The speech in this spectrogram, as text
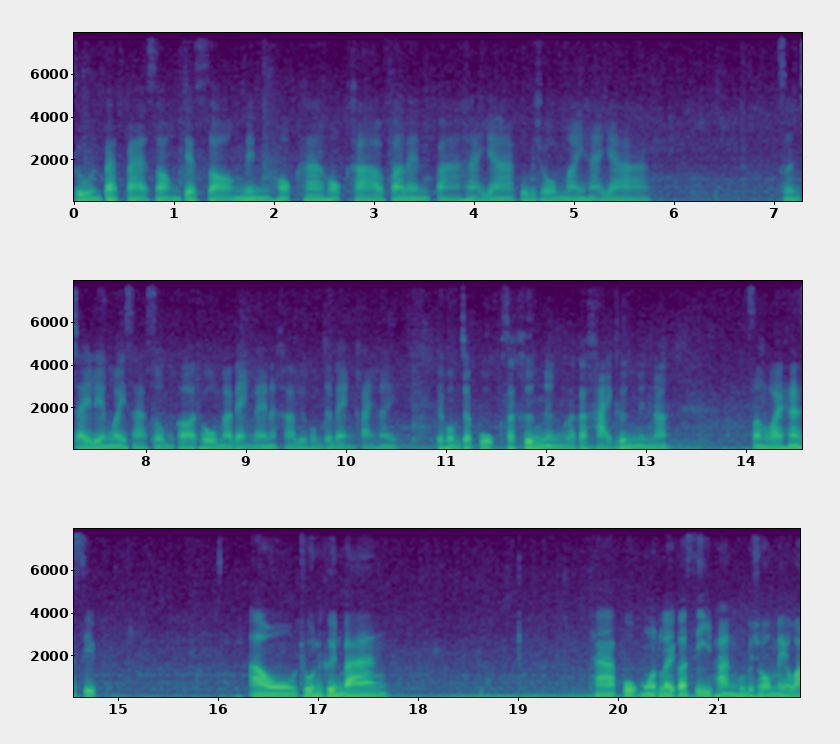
0882721656ขาฟาแลนป่าหายากคุณผู้ชมไม้หายาก สนใจเลี้ยงไว้สะสมก็โทรมาแบ่งได้นะครับเดี๋ยวผมจะแบ่งขายให้ เดี๋ยวผมจะปลูกสักครึ่งหนึ่งแล้วก็ขายครึ่งหนึ่งนะ 250 เอาทุนคืนบ้าง ถ้าปลูกหมดเลยก็ 4,000 คุณผู้ชมไม่ไหว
